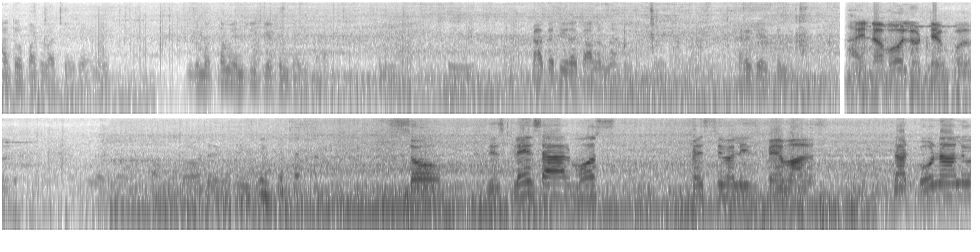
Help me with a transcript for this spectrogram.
నాతో పాటు వచ్చేసేయండి. ఇది మొత్తం ఎంట్రీ గేట్ ఉంటుంది ఇక్కడ సో కాకతీయ కాలం నాటి కరెక్ట్ అయిపోయింది Ainavolu temple so this place are most festival is famous that Bonalu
